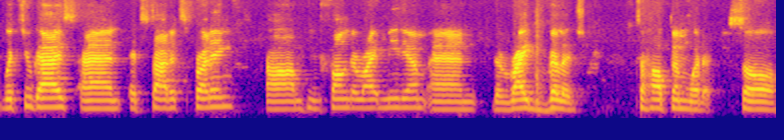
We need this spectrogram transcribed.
with you guys and it started spreading, um, he found the right medium and the right village to help him with it. So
